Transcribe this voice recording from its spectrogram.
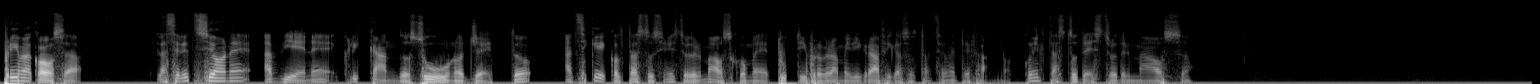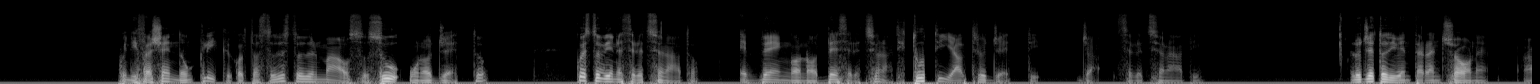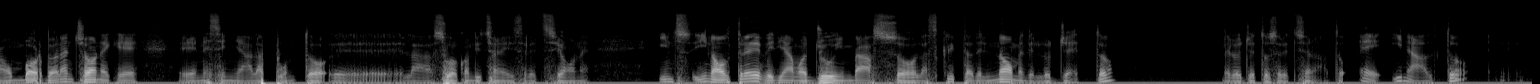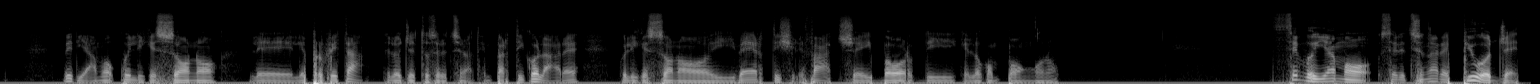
Prima cosa, la selezione avviene cliccando su un oggetto, anziché col tasto sinistro del mouse come tutti i programmi di grafica sostanzialmente fanno, con il tasto destro del mouse. Quindi facendo un clic col tasto destro del mouse su un oggetto, questo viene selezionato e vengono deselezionati tutti gli altri oggetti già selezionati. L'oggetto diventa arancione ha un bordo arancione che eh, ne segnala appunto eh, la sua condizione di selezione. In, inoltre vediamo giù in basso la scritta del nome dell'oggetto, dell'oggetto selezionato, e in alto eh, vediamo quelli che sono le, le proprietà dell'oggetto selezionato, in particolare quelli che sono i vertici, le facce, i bordi che lo compongono. Se vogliamo selezionare più oggetti,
